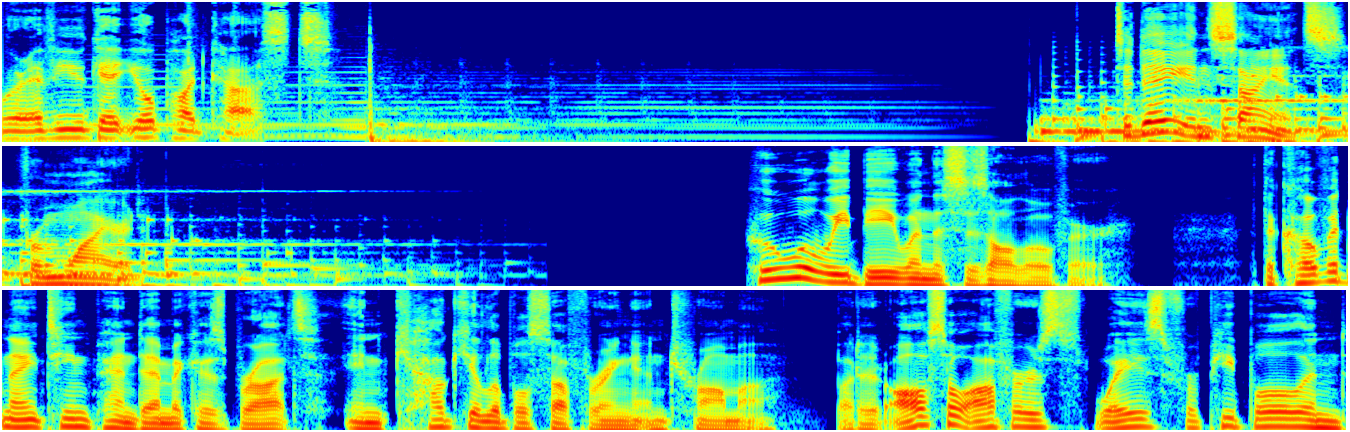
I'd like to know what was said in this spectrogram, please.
wherever you get your podcasts. Today in Science from Wired. Who will we be when this is all over? The COVID 19 pandemic has brought incalculable suffering and trauma, but it also offers ways for people and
